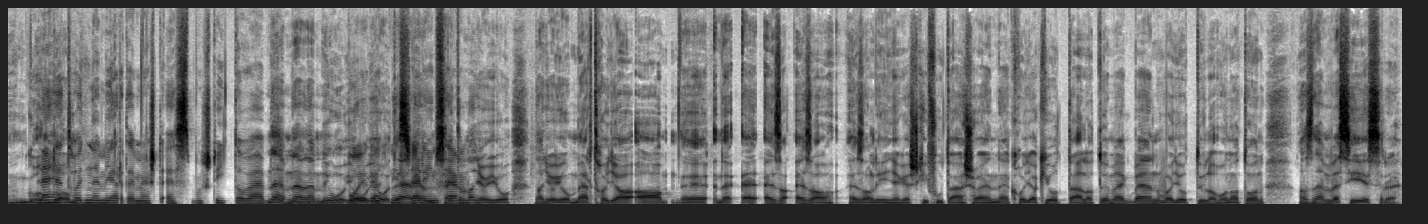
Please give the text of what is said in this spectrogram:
gondom. Lehet, hogy nem érdemes ezt most így tovább Nem, nem, nem, jó, jó, jó de szerintem. Nem, szerintem nagyon jó, nagyon jó, mert hogy a, a, ez, a, ez, a, ez a lényeges kifutása ennek, hogy aki ott áll a tömegben, vagy ott ül a vonaton, az nem veszi észre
